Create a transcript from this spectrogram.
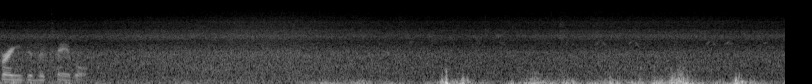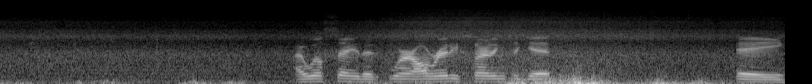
bring to the table. I will say that we're already starting to get a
